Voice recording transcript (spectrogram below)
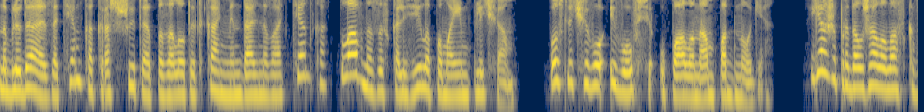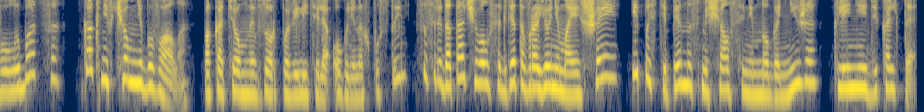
наблюдая за тем, как расшитая позолотой ткань миндального оттенка плавно заскользила по моим плечам, после чего и вовсе упала нам под ноги. Я же продолжала ласково улыбаться, как ни в чем не бывало, пока темный взор повелителя огненных пустынь сосредотачивался где-то в районе моей шеи и постепенно смещался немного ниже, к линии декольте,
